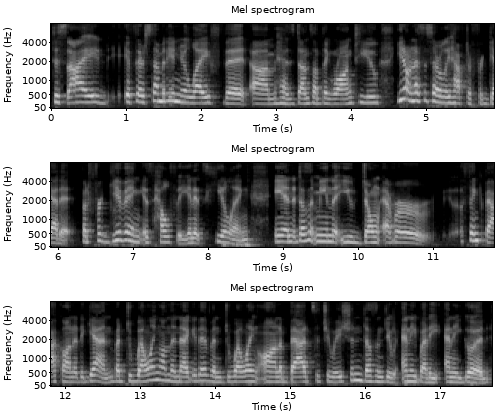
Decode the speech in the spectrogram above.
decide if there's somebody in your life that um, has done something wrong to you. You don't necessarily have to forget it, but forgiving is healthy and it's healing. And it doesn't mean that you don't ever think back on it again. But dwelling on the negative and dwelling on a bad situation doesn't do anybody any good.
